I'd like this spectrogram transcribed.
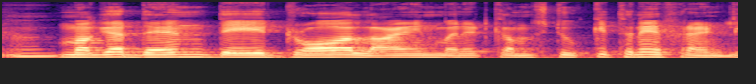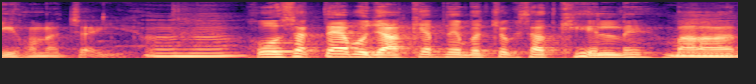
مگر then they draw line when it comes to کتنے فرینڈلی ہونا چاہیے. ہو سکتا ہے وہ جا کے اپنے بچوں کے ساتھ کھیل لیں. باہر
